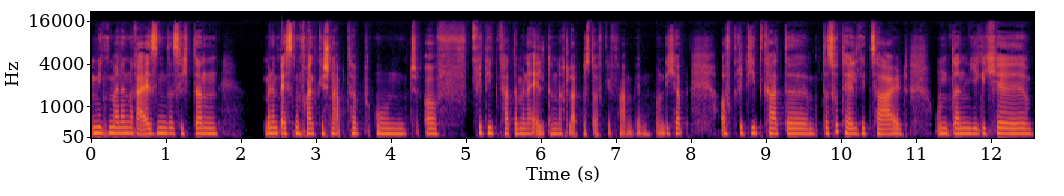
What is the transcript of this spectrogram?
mit meinen Reisen, dass ich dann meinen besten Freund geschnappt habe und auf Kreditkarte meiner Eltern nach Leupersdorf gefahren bin. Und ich habe auf Kreditkarte das Hotel gezahlt und dann jegliche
